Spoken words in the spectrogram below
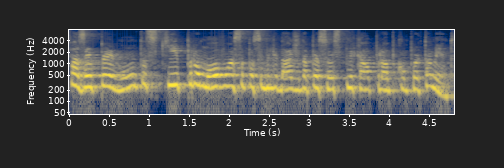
fazer perguntas que promovam essa possibilidade da pessoa explicar o próprio comportamento.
